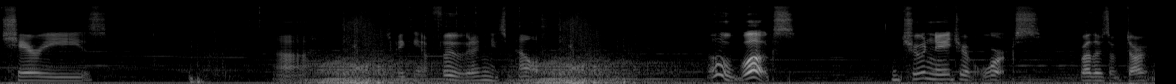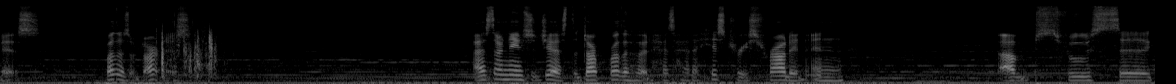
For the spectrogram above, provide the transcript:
Cherries. Uh, speaking of food, I need some health. Oh, books! The true nature of orcs. Brothers of Darkness. Brothers of Darkness. As their name suggests, the Dark Brotherhood has had a history shrouded in obfuscation?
